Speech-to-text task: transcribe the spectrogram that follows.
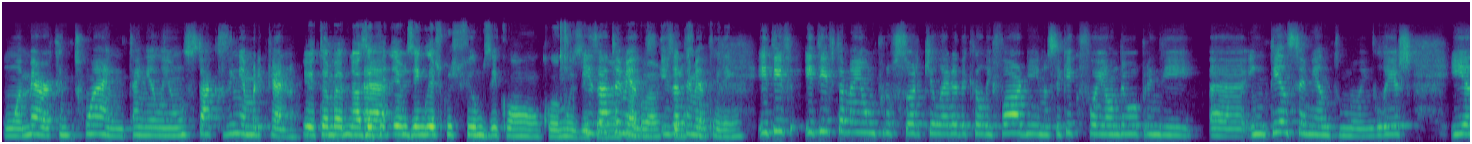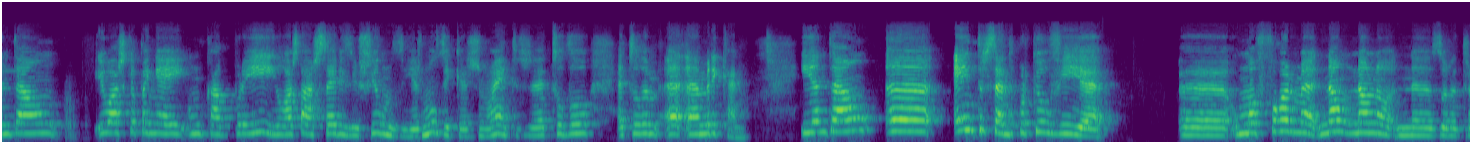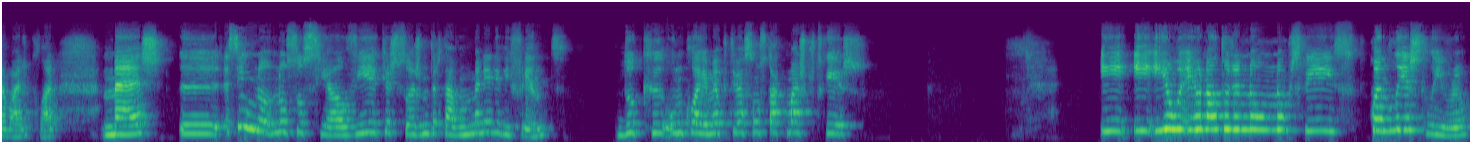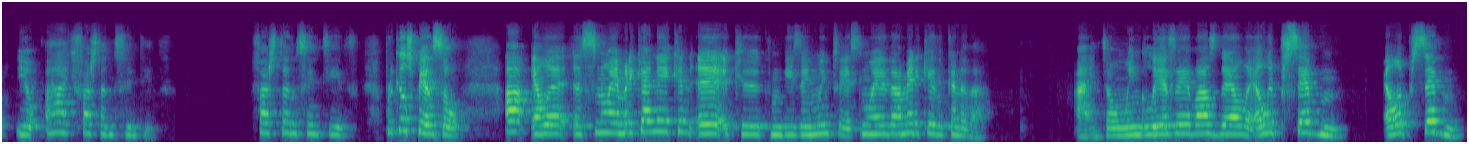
um American twang, tem ali um sotaquezinho americano. Eu também, nós ah, aprendemos uh, inglês com os filmes e com, com a música. É? Exatamente, exatamente. Um e, tive, e tive também um professor que ele era da Califórnia e não sei o que, que foi onde eu aprendi uh, intensamente o meu inglês e então eu acho que apanhei um bocado por aí e lá está as séries e os filmes e as músicas, não é? É tudo, é tudo americano. E então uh, é interessante porque eu via uh, uma forma, não, não na zona de trabalho, claro, mas uh, assim no, no, social via que as pessoas me tratavam de maneira diferente do que um colega meu que tivesse um sotaque mais português. E, e, e eu, eu, na altura não, não percebia isso. Quando li este livro, eu, ai, que faz tanto sentido. Faz tanto sentido. Porque eles pensam, ah, ela se não é americana é que, é, que, que me dizem muito é, se não é da América é do Canadá. Ah, então o inglês é a base dela, ela percebe-me, ela percebe-me.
